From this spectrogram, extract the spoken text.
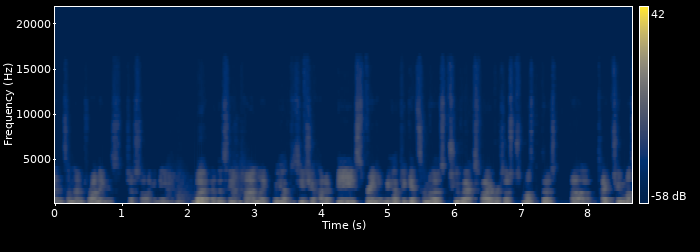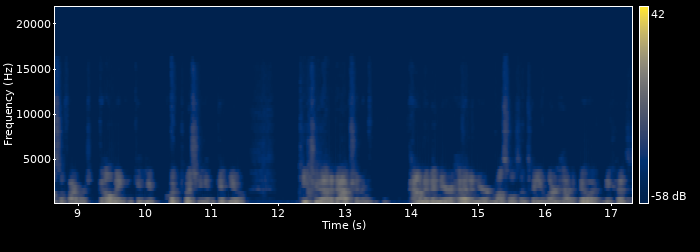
And sometimes running is just all you need. But at the same time, like we have to teach you how to be springy. We have to get some of those two X fibers, those most those uh, type two muscle fibers going and get you quick twitchy and get you teach you that adaptation and pound it into your head and your muscles until you learn how to do it because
